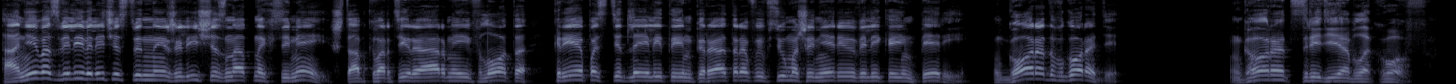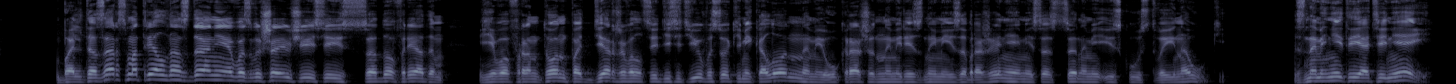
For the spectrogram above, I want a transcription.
Они возвели величественные жилища знатных семей, штаб-квартиры армии и флота, крепости для элиты императоров и всю машинерию Великой империи. Город в городе. Город среди облаков. Бальтазар смотрел на здание, возвышающееся из садов рядом. Его фронтон поддерживался десятью высокими колоннами, украшенными резными изображениями со сценами искусства и науки. Знаменитый Атиней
